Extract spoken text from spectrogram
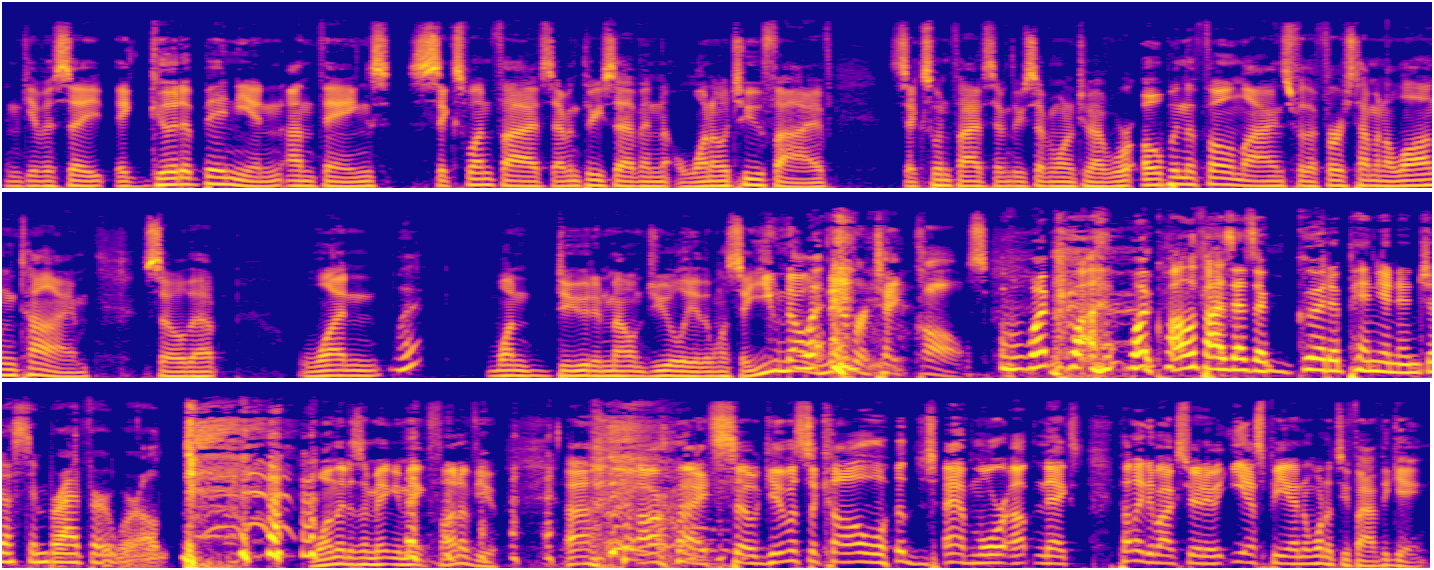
and give us a, a good opinion on things, 615 737 1025. 615 737 1025. We're open the phone lines for the first time in a long time so that one what? one dude in Mount Juliet that wants to say, you know, What? never take calls. What qua- what qualifies as a good opinion in Justin Bradford world? One that doesn't make me make fun of you. Uh, all right, so give us a call. We'll have more up next. Penalty Box Radio, ESPN 1025, the game.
